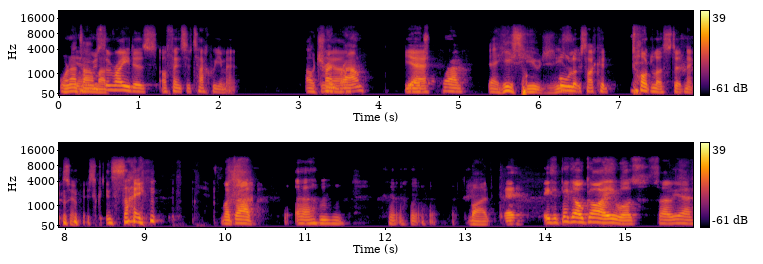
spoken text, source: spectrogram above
We're not Yeah. talking was about the Raiders offensive tackle you met. oh Trent Yeah. Brown. Yeah, Jack Brown. Yeah, he's huge. He's, Paul looks like a toddler stood next to him. It's insane. my dad. Um, but he's a big old guy. He was. So yeah.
